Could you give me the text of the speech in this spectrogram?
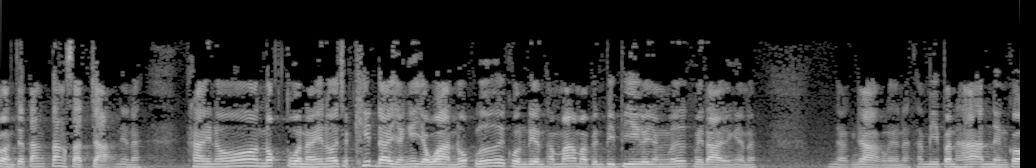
ก่อนจะตั้งตั้งสัจจะเนี่ยนะ ใครเนาะนกตัวไหนเนาะจะคิดได้อย่างนี้อย่าว่านกเลย คนเรียนธรรมะมาเป็นปีๆก็ยังเลิกไม่ได้อย่างเงี้ยนะยากยากเลยนะถ้ามีปัญหาอันหนึ่งก็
